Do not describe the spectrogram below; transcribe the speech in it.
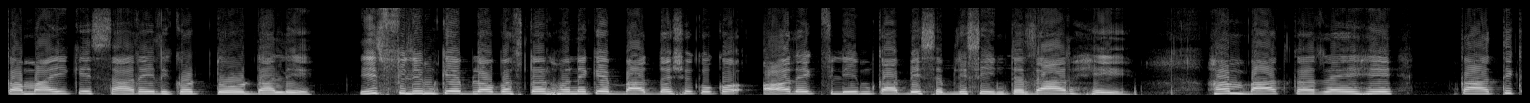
कमाई के सारे रिकॉर्ड तोड़ डाले। इस फ़िल्म के ब्लॉकबस्टर होने के बाद दर्शकों को और एक फ़िल्म का बेसब्री से इंतज़ार है। हम बात कर रहे हैं कार्तिक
